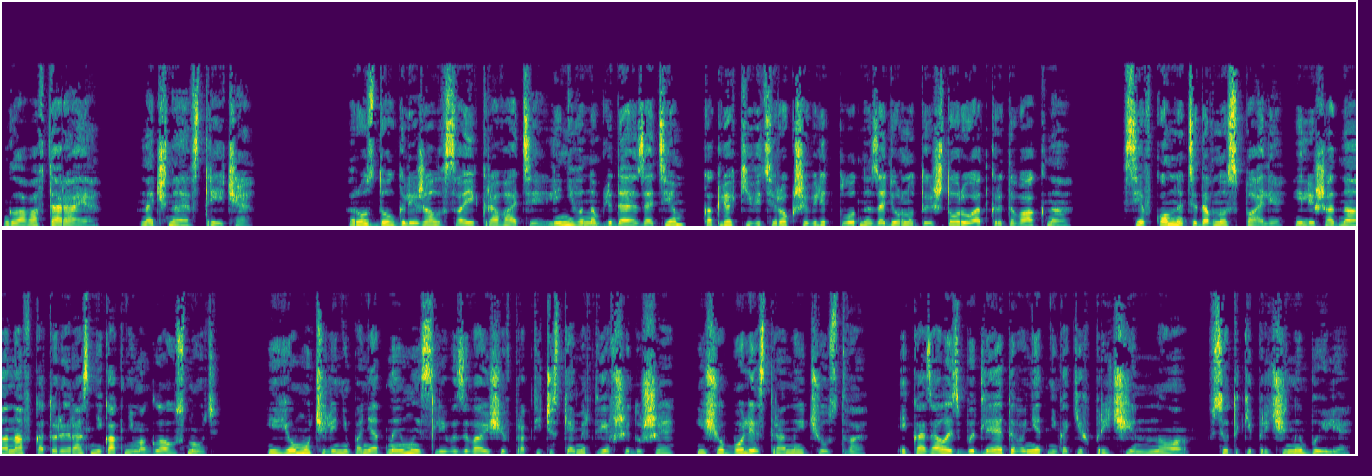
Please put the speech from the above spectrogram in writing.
Глава вторая. Ночная встреча. Рус долго лежала в своей кровати, лениво наблюдая за тем, как легкий ветерок шевелит плотно задернутые шторы у открытого окна. Все в комнате давно спали, и лишь одна она в который раз никак не могла уснуть. Ее мучили непонятные мысли, вызывающие в практически омертвевшей душе еще более странные чувства. И, казалось бы, для этого нет никаких причин, но все-таки причины были.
